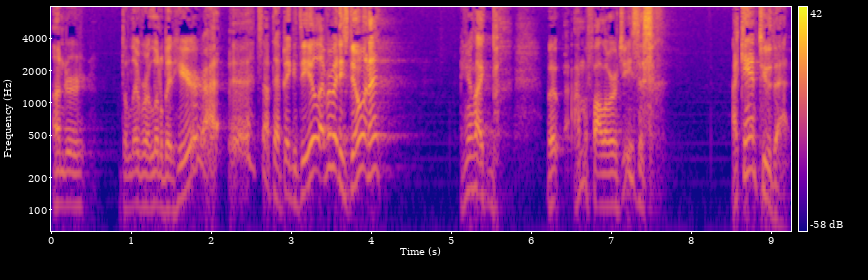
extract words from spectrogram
under deliver a little bit here. I, eh, it's not that big a deal. Everybody's doing it. And you're like, but I'm a follower of Jesus. I can't do that.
